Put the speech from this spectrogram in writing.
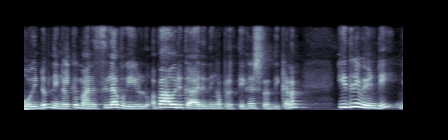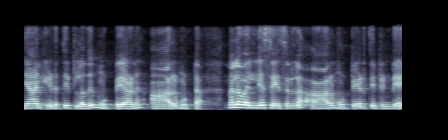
പോയിന്റും നിങ്ങൾക്ക് മനസ്സിലാവുകയുള്ളൂ. അപ്പോൾ ആ ഒരു കാര്യം നിങ്ങൾ പ്രത്യേകം ശ്രദ്ധിക്കണം. ഇതിനു വേണ്ടി ഞാൻ എടുത്തിട്ടുള്ളത് മുട്ടയാണ് ആറ് മുട്ട. നല്ല വലിയ സൈസിലുള്ള ആറ് മുട്ട എടുത്തിട്ടുണ്ട്.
